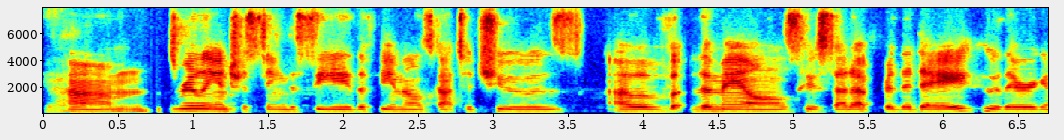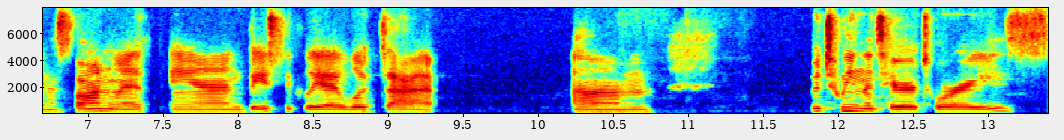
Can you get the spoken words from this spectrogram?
yeah. um, it's really interesting to see the females got to choose of the males who set up for the day who they were going to spawn with. And basically i looked at um, between the territories,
